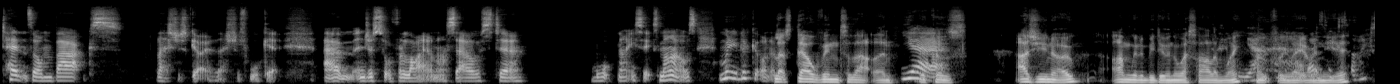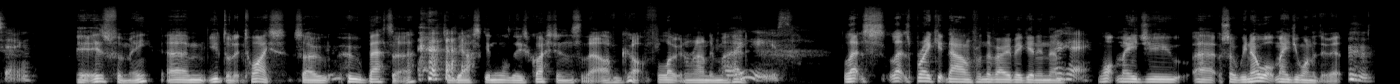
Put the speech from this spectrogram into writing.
tents on backs. Let's just go. Let's just walk it, um, and just sort of rely on ourselves to walk 96 miles. And when you look at it on Let's delve into that then. Yeah. Because as you know, I'm going to be doing the West Highland Way, yeah, hopefully later in the year. Exciting. It is for me. Um, you've done it twice. So who better to be asking all these questions that I've got floating around in my head? Let's let's break it down from the very beginning then. Okay. What made you uh, so we know what made you want to do it. Mhm.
